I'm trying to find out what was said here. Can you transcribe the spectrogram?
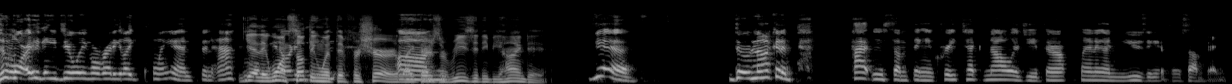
and why are they doing already like plants and animals Yeah, they you know want what I something mean? with it for sure. Like there's a Um, reasoning behind it. Yeah. They're not going to patent something and create technology if they're not planning on using it for something.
